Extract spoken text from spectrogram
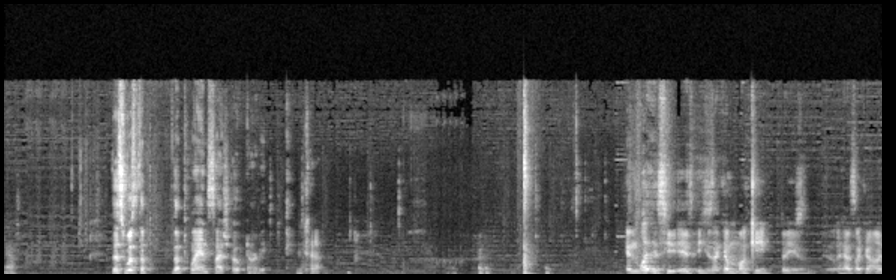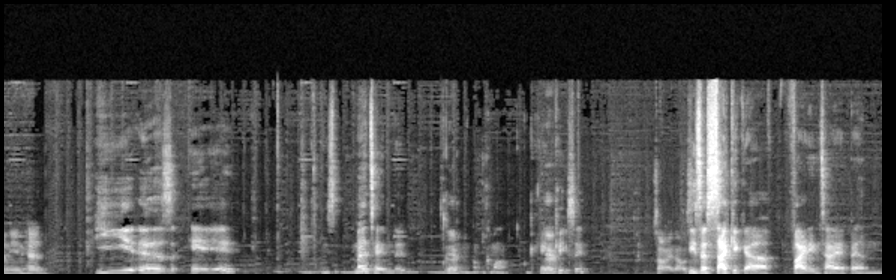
Yeah. This was the the plan slash hope Darby. Okay. And what is he? Is he's like a monkey, but he's has like an onion head. He is a. He's meditating, dude. Yeah. Come, come on. Can, Yeah. can you see? Sorry, that was. He's a psychic uh, fighting type and.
